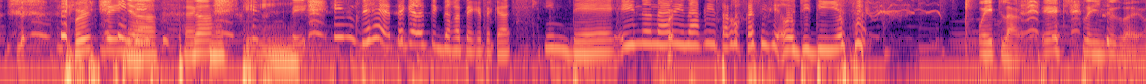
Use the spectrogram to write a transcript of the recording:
Birthday niya. Fake Na- news, Kimi. Hindi. Teka lang, tignan ka, teka, teka. Hindi. Eh, no, nari, nakita ko kasi si OG Diaz. Wait lang. I-explain ko sa'yo.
